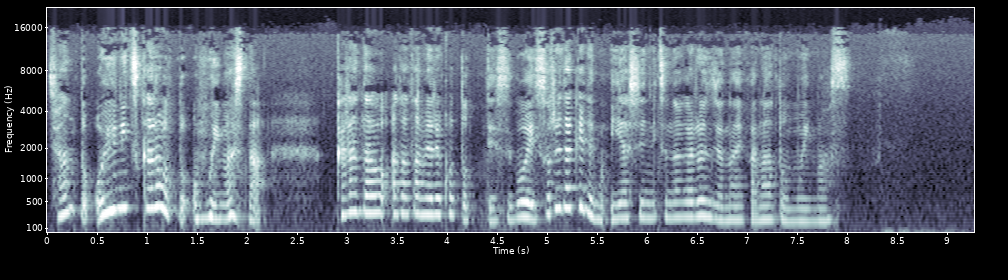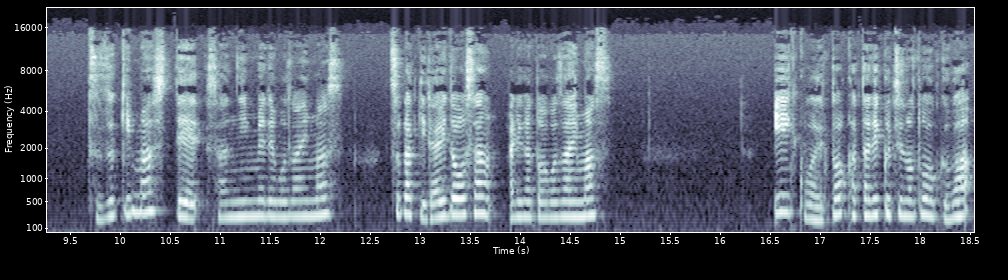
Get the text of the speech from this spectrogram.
ちゃんとお湯に浸かろうと思いました。体を温めることってすごい、それだけでも癒しにつながるんじゃないかなと思います。続きまして、3人目でございます。椿大道さん、ありがとうございます。いい声と語り口のトークは、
